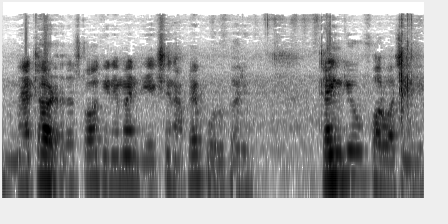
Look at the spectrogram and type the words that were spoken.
મેથડ અથવા સ્ટોક ઇનેમાઇન રિએક્શન આપણે પૂરું કર્યું. Thank you for watching it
